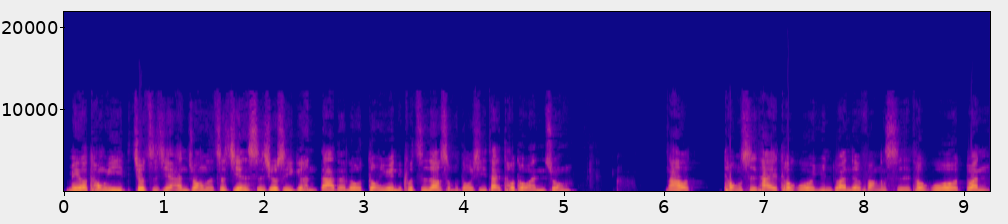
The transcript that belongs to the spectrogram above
没有同意就直接安装的这件事，就是一个很大的漏洞，因为你不知道什么东西在偷偷安装。然后，同时它也透过云端的方式，透过端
